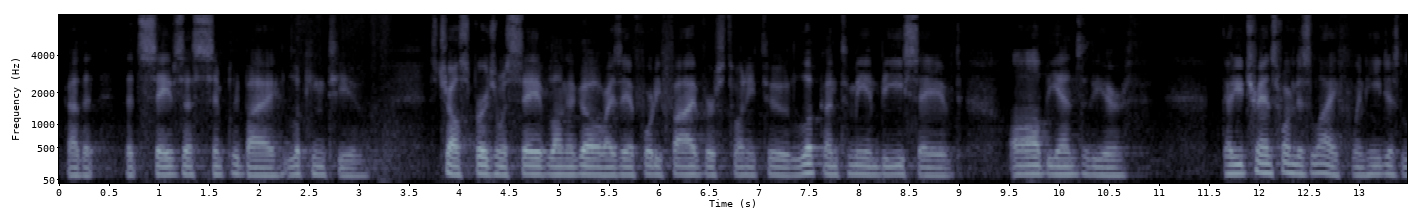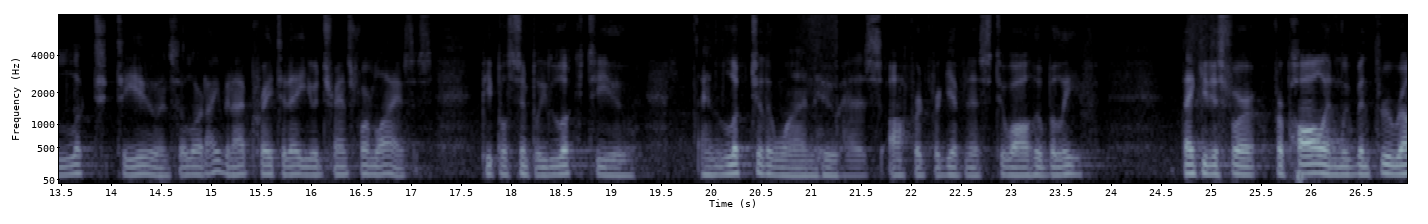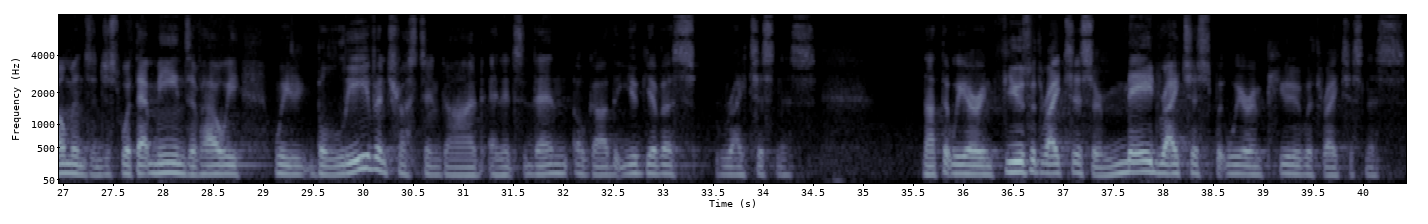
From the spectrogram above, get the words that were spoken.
God, that, that saves us simply by looking to you. As Charles Spurgeon was saved long ago, Isaiah 45, verse 22 Look unto me and be ye saved, all the ends of the earth. God, you transformed his life when he just looked to you. And so, Lord, I even I pray today you would transform lives as people simply look to you and look to the one who has offered forgiveness to all who believe. Thank you just for, for Paul, and we've been through Romans and just what that means of how we, we believe and trust in God, and it's then, oh God, that you give us righteousness. Not that we are infused with righteousness or made righteous, but we are imputed with righteousness.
